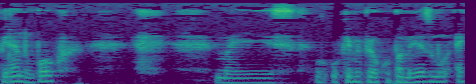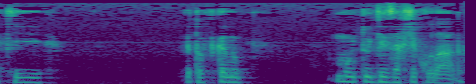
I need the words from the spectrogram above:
pirando um pouco. Mas o, o que me preocupa mesmo é que eu tô ficando muito desarticulado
